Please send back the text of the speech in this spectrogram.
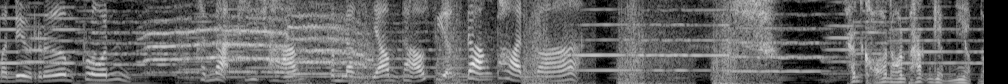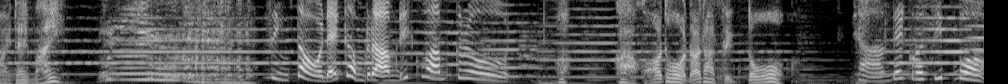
มันได้เริ่มกลนขณะที่ช้างกำลังย่ำเท้าเสียงดังผ่านมา ฉันขอนอนพักเงียบๆหน่อยได้ไหม สิงโตได้คำรามด้วยความโกรธ ข้าขอโทษนะท่านสิงโต ช้างได้กระซิบบอก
